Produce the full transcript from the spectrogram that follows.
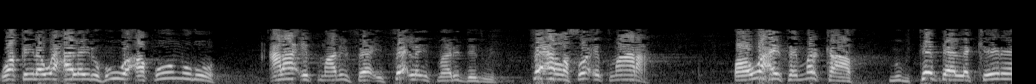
Wa qiila waxaa la yidhi huwa aquumudu. Calaa imaari faai fa la imaarideed wey fa'a la soo imaara oo waxay tahay markaas mubtada la keene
